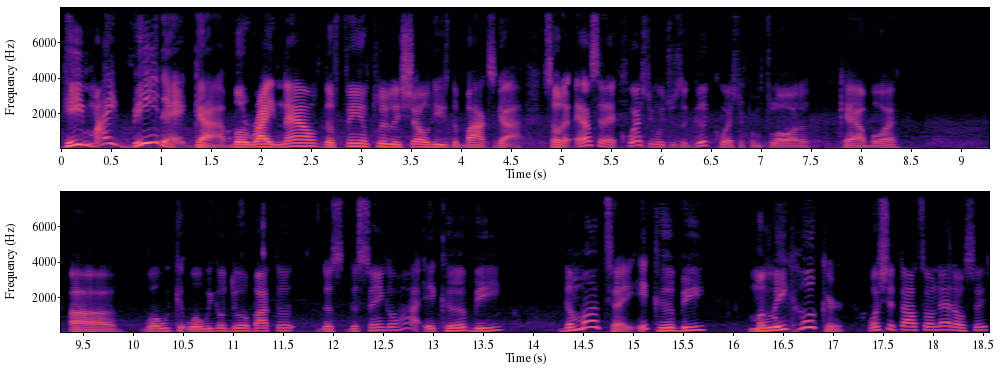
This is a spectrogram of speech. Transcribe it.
he might be that guy, but right now the film clearly showed he's the box guy. So to answer that question, which was a good question from Florida Cowboy, uh, what we could, what we gonna do about the the, the single high? It could be Damontae. It could be Malik Hooker. What's your thoughts on that, OC?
